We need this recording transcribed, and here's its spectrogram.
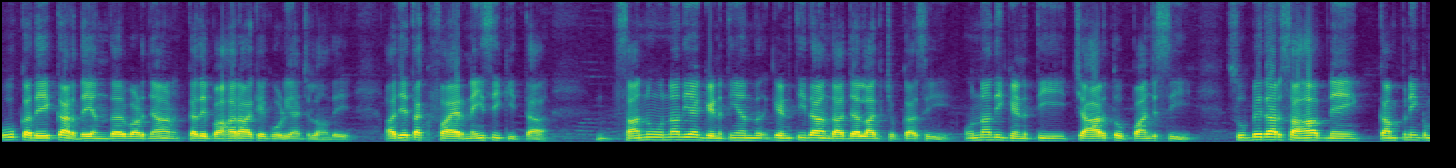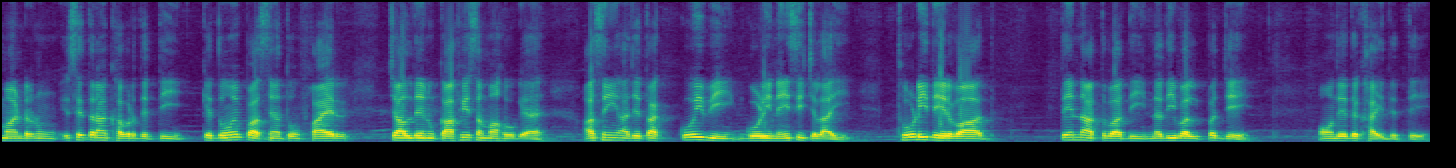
ਉਹ ਕਦੇ ਘਰ ਦੇ ਅੰਦਰ ਵੜ ਜਾਣ, ਕਦੇ ਬਾਹਰ ਆ ਕੇ ਗੋਲੀਆਂ ਚਲਾਉਂਦੇ। ਅਜੇ ਤੱਕ ਫਾਇਰ ਨਹੀਂ ਸੀ ਕੀਤਾ। ਸਾਨੂੰ ਉਹਨਾਂ ਦੀਆਂ ਗਿਣਤੀਆਂ ਗਿਣਤੀ ਦਾ ਅੰਦਾਜ਼ਾ ਲੱਗ ਚੁੱਕਾ ਸੀ। ਉਹਨਾਂ ਦੀ ਗਿਣਤੀ 4 ਤੋਂ 5 ਸੀ। ਸੂਬੇਦਾਰ ਸਾਹਿਬ ਨੇ ਕੰਪਨੀ ਕਮਾਂਡਰ ਨੂੰ ਇਸੇ ਤਰ੍ਹਾਂ ਖਬਰ ਦਿੱਤੀ ਕਿ ਦੋਵੇਂ ਪਾਸਿਆਂ ਤੋਂ ਫਾਇਰ ਚੱਲਦੇ ਨੂੰ ਕਾਫੀ ਸਮਾਂ ਹੋ ਗਿਆ ਹੈ। ਅਸੀਂ ਅਜੇ ਤੱਕ ਕੋਈ ਵੀ ਗੋਲੀ ਨਹੀਂ ਸੀ ਚਲਾਈ। ਥੋੜੀ ਦੇਰ ਬਾਅਦ ਤਿੰਨ ਅੱਤਵਾਦੀ ਨਦੀ ਵੱਲ ਭੱਜੇ, ਆਉਂਦੇ ਦਿਖਾਈ ਦਿੱਤੇ।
